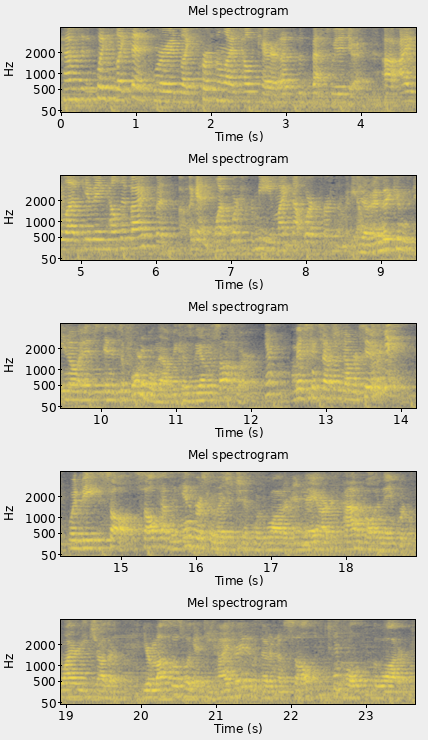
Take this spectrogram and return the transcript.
Come to places like this where it's like personalized healthcare. That's the best way to do it. Uh, I love giving health advice, but again, what works for me might not work for somebody else. Yeah, and they can, you know, and it's and it's affordable now because we have the software. Yep. Misconception number two. Number two. Would be salt. Salt has an inverse relationship with water, and they are compatible and they require each other. Your muscles will get dehydrated without enough salt to Yep. hold the water.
